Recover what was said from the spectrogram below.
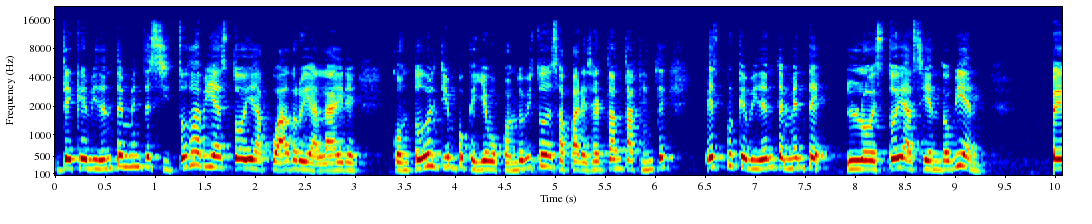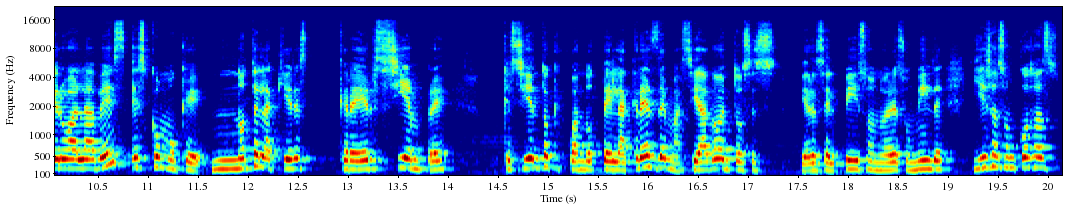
de que evidentemente si todavía estoy a cuadro y al aire con todo el tiempo que llevo, cuando he visto desaparecer tanta gente, es porque evidentemente lo estoy haciendo bien. Pero a la vez es como que no te la quieres creer siempre, que siento que cuando te la crees demasiado, entonces pierdes el piso, no eres humilde. Y esas son cosas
